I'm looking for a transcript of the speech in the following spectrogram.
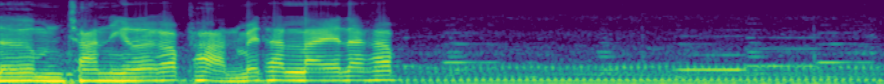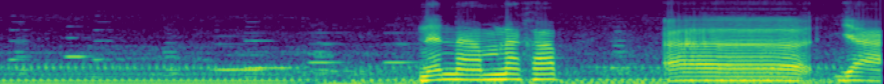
เริ่มชันอีกแล้วครับ ผ่านไม่ทันไรนะครับ แนะนำนะครับเอ่ออย่า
